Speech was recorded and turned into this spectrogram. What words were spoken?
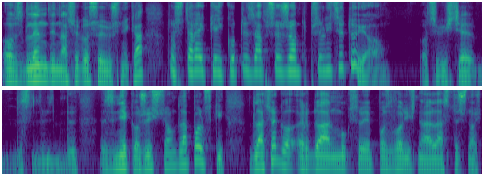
o względy naszego sojusznika, to stare kiejkuty zawsze rząd przelicytują. Oczywiście z, z niekorzyścią dla Polski. Dlaczego Erdoğan mógł sobie pozwolić na elastyczność?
